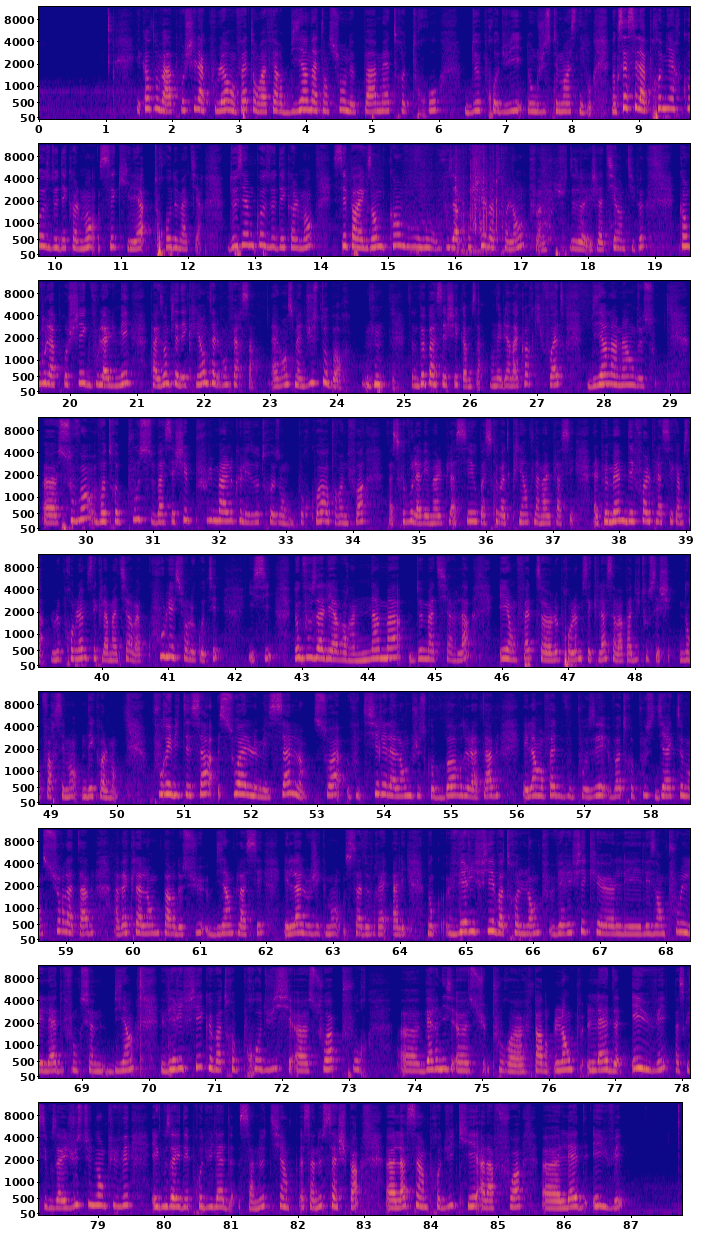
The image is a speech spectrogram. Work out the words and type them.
Et quand on va approcher la couleur, en fait, on va faire bien attention à ne pas mettre trop de produits, donc justement à ce niveau. Donc ça, c'est la première cause de décollement, c'est qu'il y a trop de matière. Deuxième cause de décollement, c'est par exemple quand vous, vous approchez votre lampe, je suis désolée, je la tire un petit peu, quand vous l'approchez et que vous l'allumez, par exemple, il y a des clientes, elles vont faire ça. Elles vont se mettre juste au bord. ça ne peut pas sécher comme ça. On est bien d'accord qu'il faut être bien la main en dessous. Euh, souvent, votre pouce va sécher plus mal que les autres ongles. Pourquoi Encore une fois, parce que vous l'avez mal placé ou parce que votre cliente l'a mal placé. Elle peut même des fois le placer comme ça. Le problème, c'est que la matière va couler sur le côté ici. Donc vous allez avoir un amas de matière là et en fait euh, le problème c'est que là ça va pas du tout sécher. Donc forcément décollement. Pour éviter ça, soit elle le met seule, soit vous tirez la lampe jusqu'au bord de la table et là en fait vous posez votre pouce directement sur la table avec la lampe par-dessus bien placée et là logiquement ça devrait aller. Donc vérifiez votre lampe, vérifiez que les, les ampoules, les LED fonctionnent bien, vérifiez que votre produit euh, soit pour euh, vernis, euh, pour pardon, lampe LED et UV parce que si vous avez juste une lampe UV et que vous avez des produits LED ça ne tient ça ne sèche pas. Là c'est un produit qui est à la fois LED et UV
